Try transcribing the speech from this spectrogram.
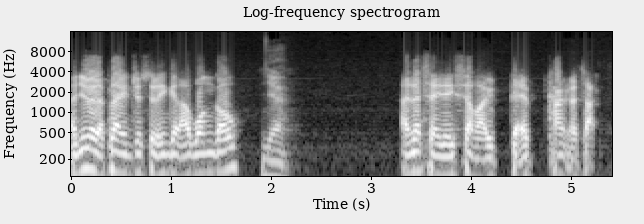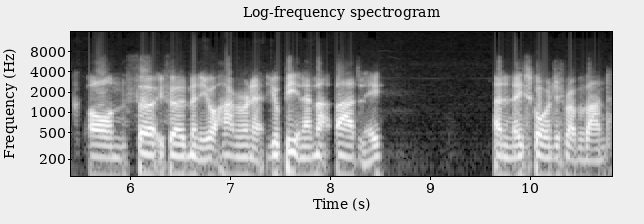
and you know they're playing just so they can get that one goal. Yeah, And let's say they somehow get a counter attack on 33rd minute, you're hammering it, you're beating them that badly, and then they score and just rubber band.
